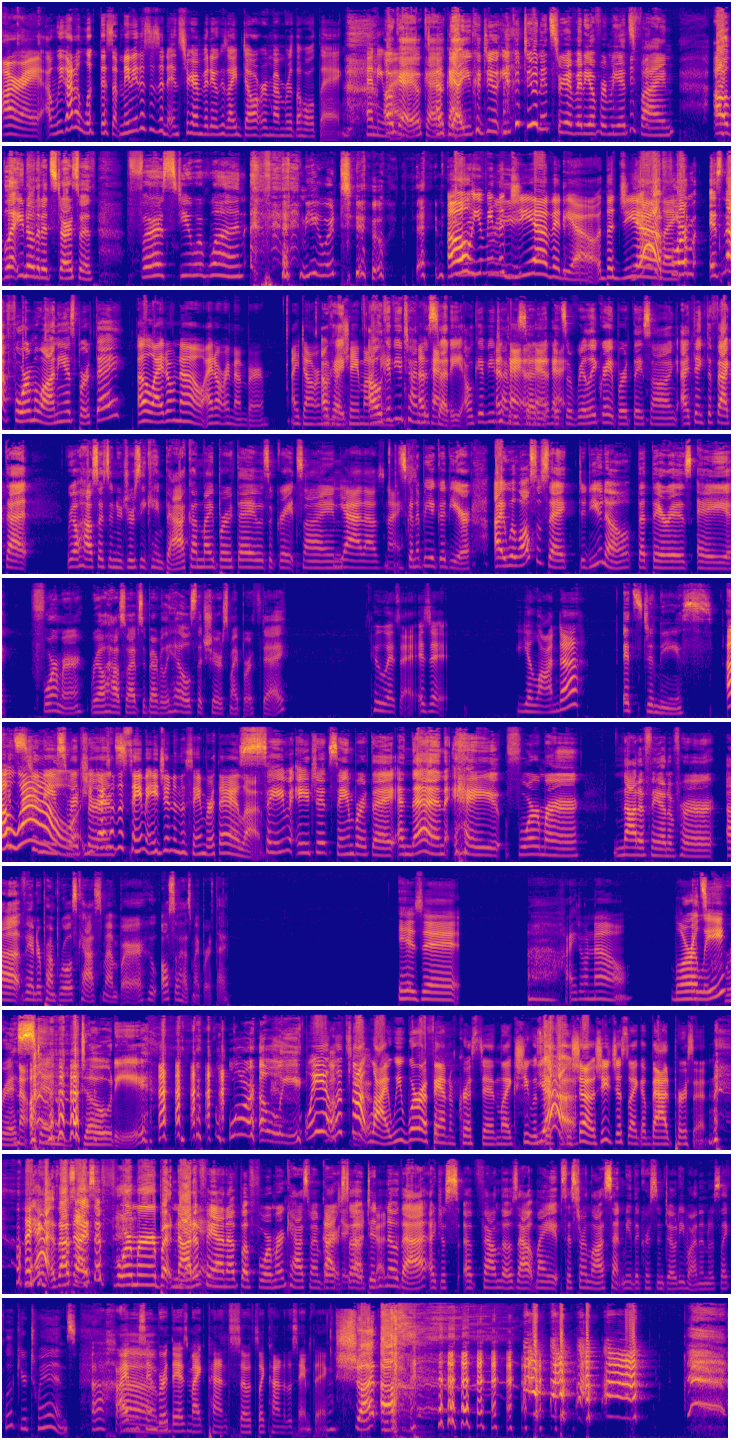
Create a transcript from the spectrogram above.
all right, uh, we got to look this up. Maybe this is an Instagram video because I don't remember the whole thing. Anyway. Okay, okay. Okay. Yeah, you could do you could do an Instagram video for me. It's fine. I'll let you know that it starts with first you were one, then you were two. Oh, you mean the Gia video? The Gia Yeah, like... for, isn't that for Milania's birthday? Oh, I don't know. I don't remember. I don't remember. Okay, shame on I'll me. give you time okay. to study. I'll give you time okay, to study. Okay. It's a really great birthday song. I think the fact that Real Housewives of New Jersey came back on my birthday was a great sign. Yeah, that was nice. It's going to be a good year. I will also say, did you know that there is a former Real Housewives of Beverly Hills that shares my birthday? Who is it? Is it Yolanda? It's Denise. Oh wow! You guys have the same agent and the same birthday. I love. Same agent, same birthday, and then a former, not a fan of her, uh, Vanderpump Rules cast member who also has my birthday. Is it? Oh, I don't know. Laura it's Lee? Kristen no. Doute. Laura Lee. Wait, let's not lie. We were a fan of Kristen. Like she was yeah. good for the show. She's just like a bad person. Like, yeah, that's why I said former, but not Yeah, a yeah, fan of, but former cast member. Gotcha, so gotcha, didn't gotcha. know that. I just uh, found those out. My sister in law sent me the Kristen Doute one and was like, "Look, you're twins." Ugh, I have the same Um, birthday as Mike Pence, so it's like kind of the same thing. Shut up.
